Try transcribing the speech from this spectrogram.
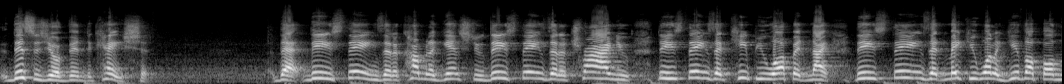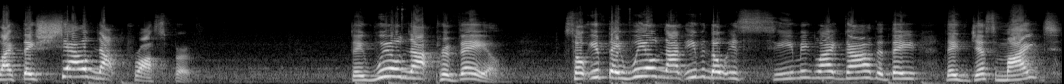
this is your vindication. That these things that are coming against you, these things that are trying you, these things that keep you up at night, these things that make you want to give up on life, they shall not prosper. They will not prevail. So if they will not, even though it's seeming like God that they they just might,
